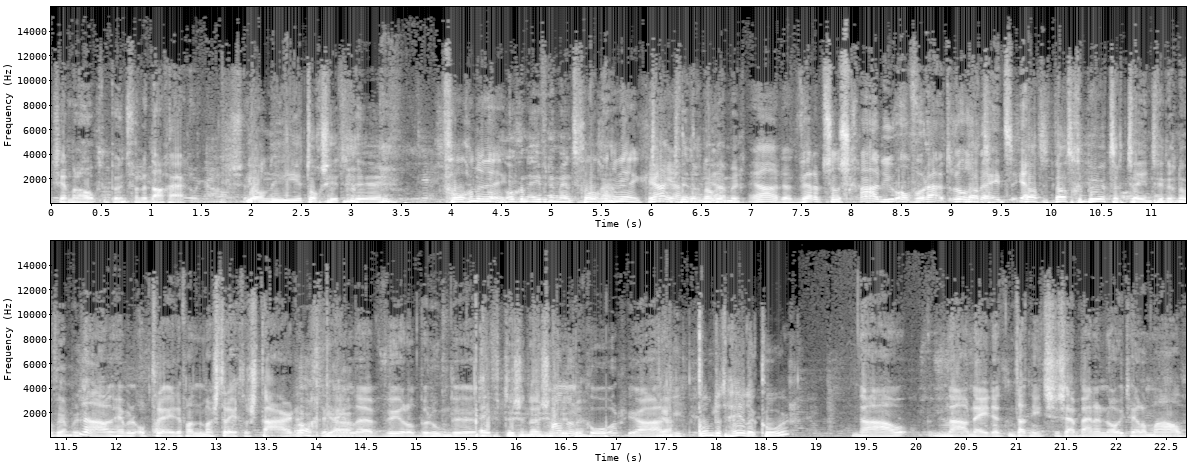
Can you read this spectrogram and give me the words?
zeg maar hoogtepunt van de dag eigenlijk. Dus, uh, Jan, nu hier toch zit... Uh, Volgende week. Nog een evenement. Volgende week. Ja, 22 november. Ja, ja, dat werpt zijn schaduw al vooruit zoals wat, weet. Ja. Wat, wat gebeurt er 22 november? Nou, we hebben een optreden van de Maastrichter Staar. Dat Och, de ja. hele wereldberoemde Even tussen neus en lippen. mannenkoor. Ja, Ja. Die, Komt het hele koor? Nou, nou, nee, dat, dat niet. Ze zijn bijna nooit helemaal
